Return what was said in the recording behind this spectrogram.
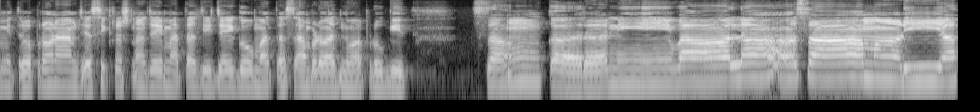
મિત્રો. પ્રણામ. જય શ્રી કૃષ્ણ. જય માતાજી. જય ગૌ માતા. સાંભળો આજનું આપણું ગીત. શંકરની વાલા સામળિયા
